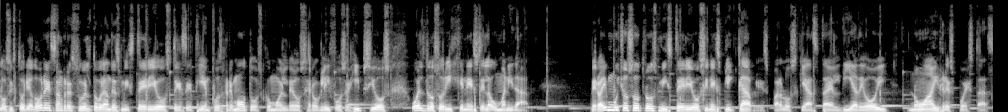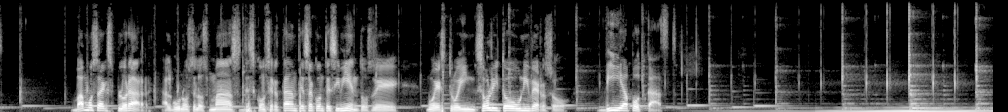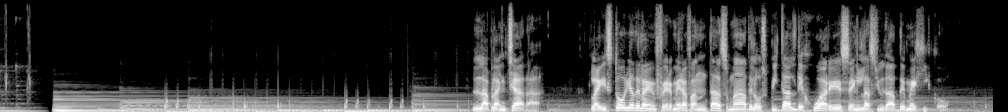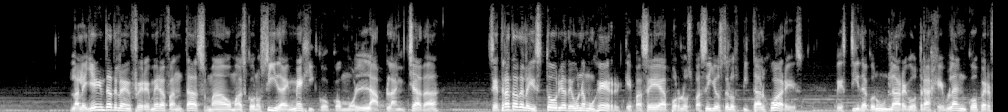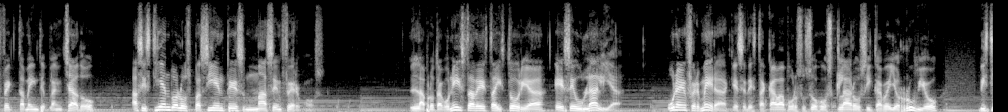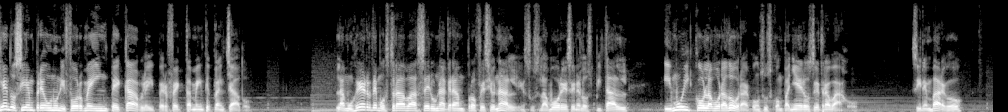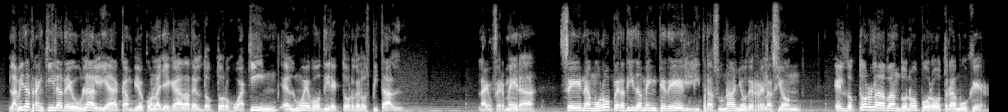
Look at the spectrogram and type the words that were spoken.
Los historiadores han resuelto grandes misterios desde tiempos remotos, como el de los jeroglifos egipcios o el de los orígenes de la humanidad. Pero hay muchos otros misterios inexplicables para los que hasta el día de hoy no hay respuestas. Vamos a explorar algunos de los más desconcertantes acontecimientos de nuestro insólito universo vía podcast. La planchada. La historia de la enfermera fantasma del Hospital de Juárez en la Ciudad de México. La leyenda de la enfermera fantasma, o más conocida en México como la planchada, se trata de la historia de una mujer que pasea por los pasillos del Hospital Juárez, vestida con un largo traje blanco perfectamente planchado, asistiendo a los pacientes más enfermos. La protagonista de esta historia es Eulalia, una enfermera que se destacaba por sus ojos claros y cabello rubio, vistiendo siempre un uniforme impecable y perfectamente planchado. La mujer demostraba ser una gran profesional en sus labores en el hospital y muy colaboradora con sus compañeros de trabajo. Sin embargo, la vida tranquila de Eulalia cambió con la llegada del doctor Joaquín, el nuevo director del hospital. La enfermera se enamoró perdidamente de él y tras un año de relación, el doctor la abandonó por otra mujer.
